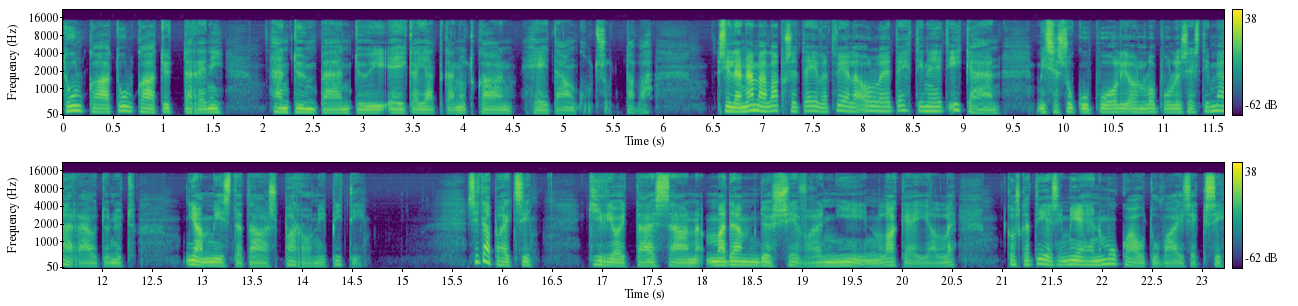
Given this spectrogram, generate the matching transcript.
tulkaa, tulkaa tyttäreni, hän tympääntyi eikä jatkanutkaan, heitä on kutsuttava. Sillä nämä lapset eivät vielä olleet ehtineet ikään, missä sukupuoli on lopullisesti määräytynyt, ja mistä taas paroni piti. Sitä paitsi kirjoittaessaan Madame de Chevrignin lakeijalle, koska tiesi miehen mukautuvaiseksi,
